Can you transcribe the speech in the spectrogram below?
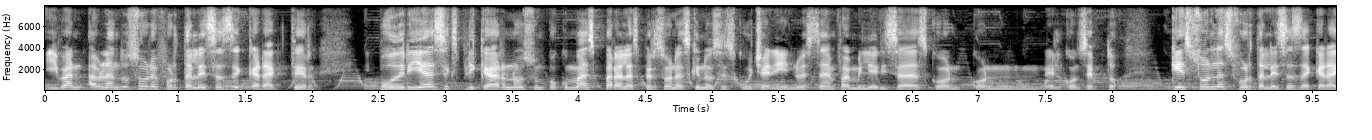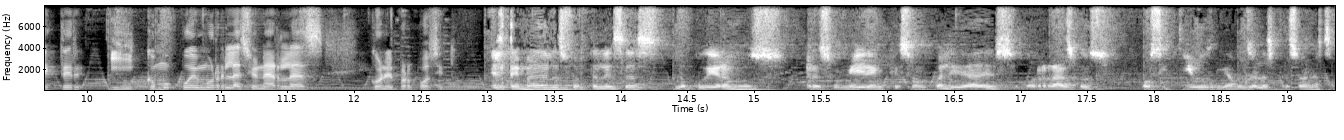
Iván, hablando sobre fortalezas de carácter, ¿podrías explicarnos un poco más para las personas que nos escuchan y no están familiarizadas con, con, el concepto, qué son las fortalezas de carácter y cómo podemos relacionarlas con el propósito? El tema de las fortalezas lo pudiéramos resumir en que son cualidades o rasgos positivos, digamos, de las personas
